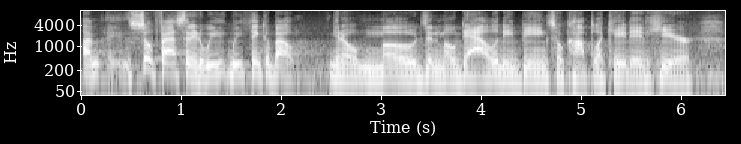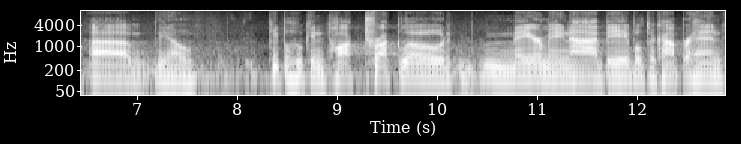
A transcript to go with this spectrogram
I'm so fascinated. We we think about you know modes and modality being so complicated here. Um, you know, people who can talk truckload may or may not be able to comprehend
